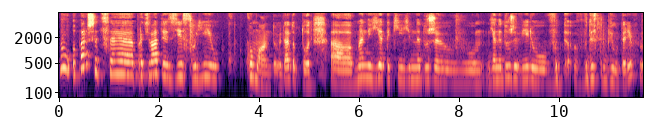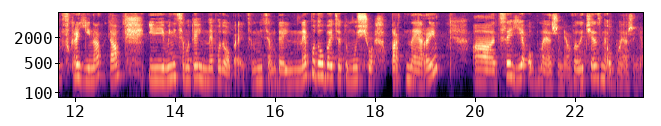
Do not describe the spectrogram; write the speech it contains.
Ну, перше, це працювати зі своєю командою. Да? Тобто, от, в мене є такий не дуже я не дуже вірю в в дистриб'юторів в країнах. Да? І мені ця модель не подобається. Мені ця модель не подобається, тому що партнери це є обмеження, величезне обмеження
